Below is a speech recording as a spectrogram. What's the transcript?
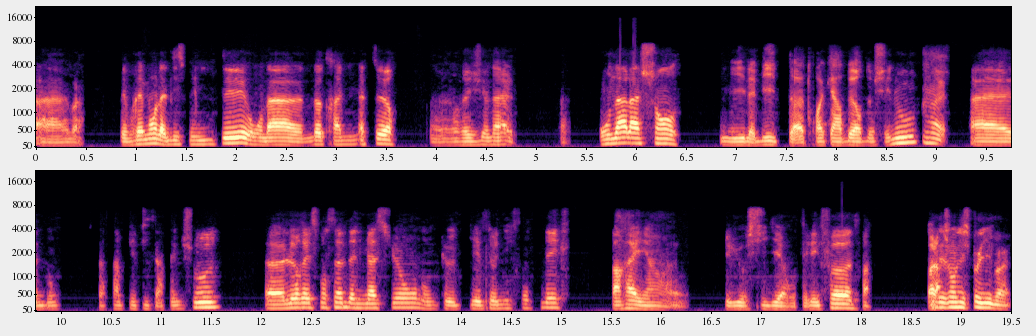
Euh, voilà. C'est vraiment la disponibilité. On a notre animateur régional. On a la chance, il habite à trois quarts d'heure de chez nous. Ouais. donc ça simplifie certaines choses. Euh, le responsable d'animation, donc euh, qui est Tony Fontenay, pareil, hein, j'ai eu aussi hier au téléphone. Voilà. Des gens disponibles. Ouais.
